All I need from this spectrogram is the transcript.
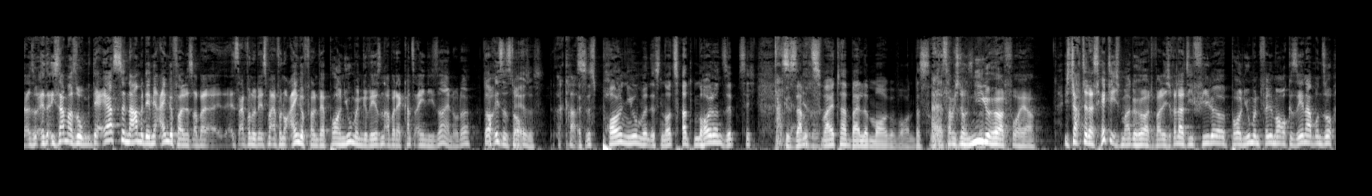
also ich sag mal so, der erste Name, der mir eingefallen ist, aber ist einfach nur, der ist mir einfach nur eingefallen, wäre Paul Newman gewesen, aber der kann es eigentlich nicht sein, oder? Doch, ist es doch. Ist es. Ach, krass. Es ist Paul Newman, ist 1979 Das ist ja Gesamtzweiter bei Le Mans geworden. Das, Ah, das habe ich noch nie ne? gehört vorher. Ich dachte, das hätte ich mal gehört, weil ich relativ viele Paul Newman-Filme auch gesehen habe und so.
